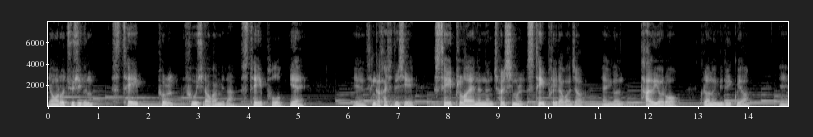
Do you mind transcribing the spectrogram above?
영어로 주식은 staple food이라고 합니다. staple, 예, 예, 생각하시듯이 스테이플러에 넣는 철심을 스테이플이라고 하죠. 예, 이건 다의어로 그런 의미도 있고요. 예,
